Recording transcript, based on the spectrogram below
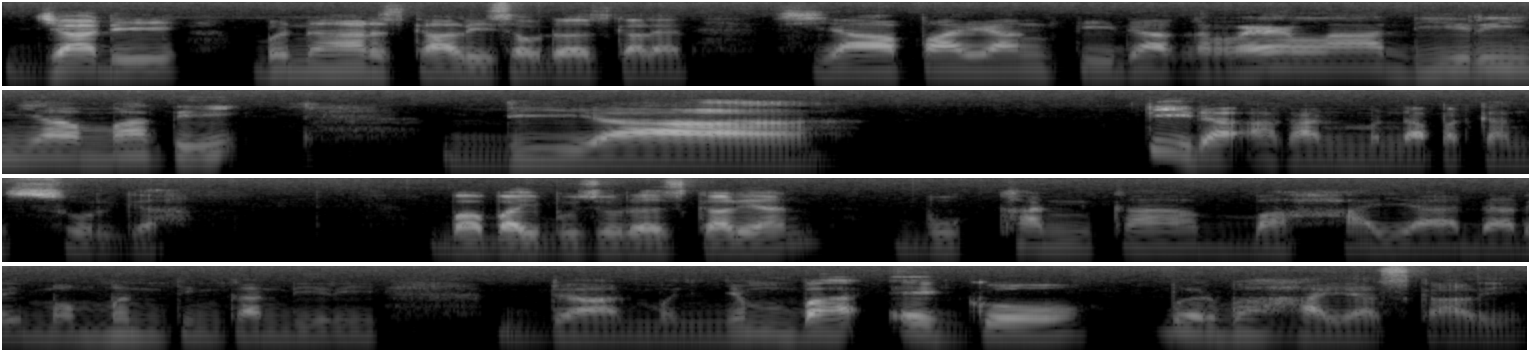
Jadi benar sekali saudara sekalian, siapa yang tidak rela dirinya mati, dia tidak akan mendapatkan surga. Bapak Ibu Saudara sekalian, bukankah bahaya dari mementingkan diri dan menyembah ego berbahaya sekali?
